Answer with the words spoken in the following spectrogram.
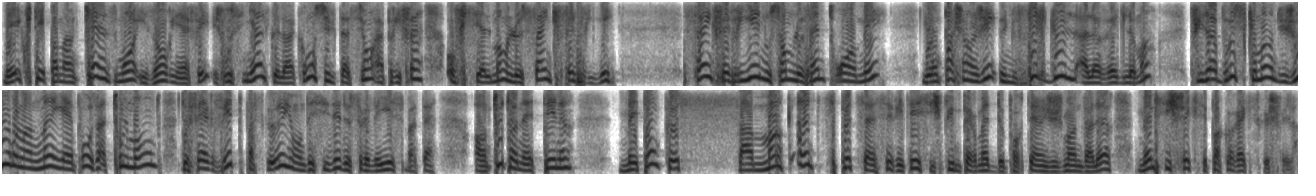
Mais écoutez, pendant 15 mois, ils ont rien fait. Je vous signale que la consultation a pris fin officiellement le 5 février. 5 février, nous sommes le 23 mai. Ils n'ont pas changé une virgule à leur règlement. Puis là, brusquement, du jour au lendemain, il impose à tout le monde de faire vite parce qu'eux, ils ont décidé de se réveiller ce matin. En toute honnêteté, là, mettons que ça manque un petit peu de sincérité, si je puis me permettre de porter un jugement de valeur, même si je sais que c'est pas correct ce que je fais là.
